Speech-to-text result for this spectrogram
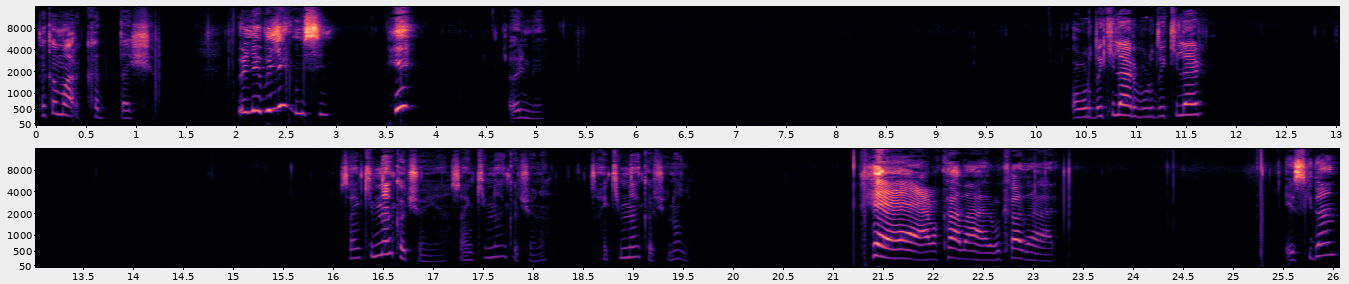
Takım arkadaşı. Ölebilir misin? He? Ölmüyor. Oradakiler, buradakiler. Sen kimden kaçıyorsun ya? Sen kimden kaçıyorsun ha? Sen kimden kaçıyorsun oğlum? He, bu kadar, bu kadar. Eskiden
